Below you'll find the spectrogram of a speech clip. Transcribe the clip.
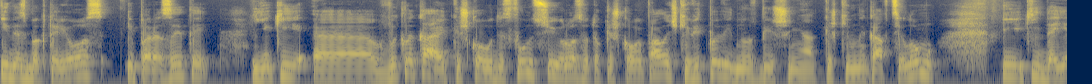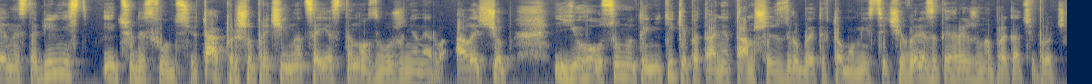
і дисбактеріоз, і паразити, які е, викликають кишкову дисфункцію, розвиток кишкової палички, відповідно збільшення кишківника в цілому, і який дає нестабільність і цю дисфункцію. Так, першопричина це є стеноз, звуження нерва. Але щоб його усунути, не тільки питання там щось зробити в тому місці, чи вирізати грижу, наприклад, чи прочі,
